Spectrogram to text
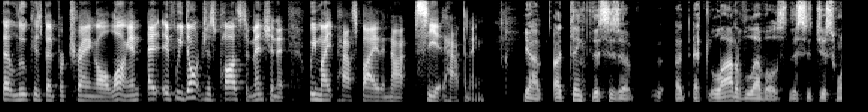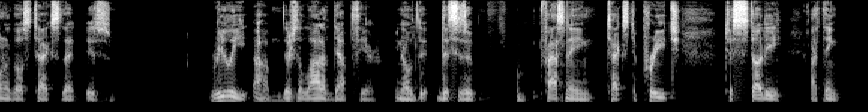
that Luke has been portraying all along. And uh, if we don't just pause to mention it, we might pass by it and not see it happening. Yeah, I think this is a, at a lot of levels. This is just one of those texts that is really um, there's a lot of depth here. You know, th- this is a, a fascinating text to preach, to study. I think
